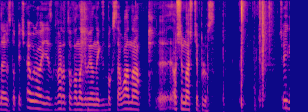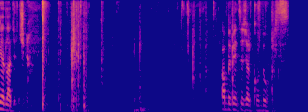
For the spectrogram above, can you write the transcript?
Dają 105 euro i jest gwarantowana gra na Xboxa One yy, 18+. Plus. Czyli nie dla dzieci. Oby więcej żelków było, please.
